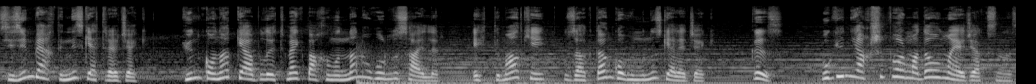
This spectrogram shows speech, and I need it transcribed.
sizin bəxtiniz gətirəcək. Gün qonaq qəbul etmək baxımından uğurlu sayılır. Ehtimal ki, uzaqdan qohumunuz gələcək. Qız, bu gün yaxşı formada olmayacaqsınız.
